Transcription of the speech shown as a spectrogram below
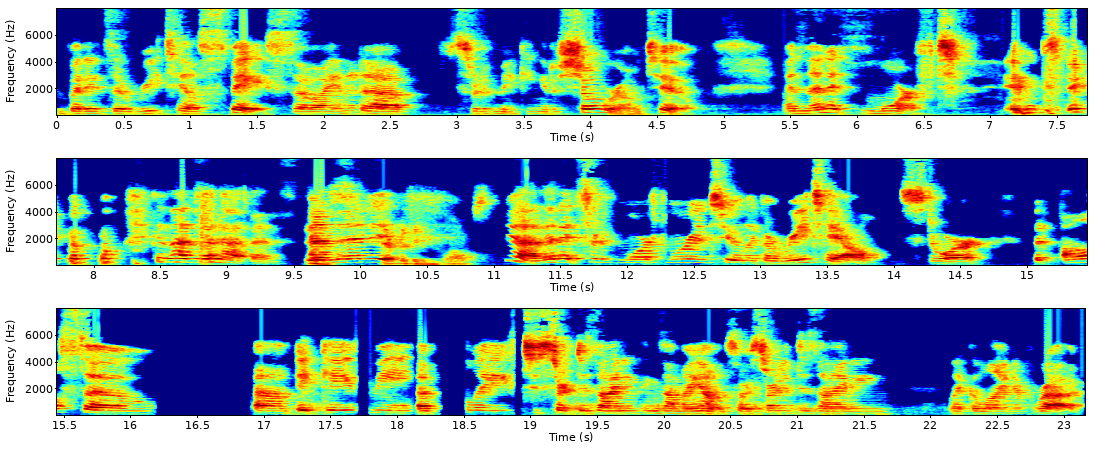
But it's a retail space. So I ended up sort of making it a showroom too. And then it morphed into, because that's what happens. And then it, everything evolves. yeah, then it sort of morphed more into like a retail store, but also um, it gave me a place to start designing things on my own. So I started designing like a line of rugs.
